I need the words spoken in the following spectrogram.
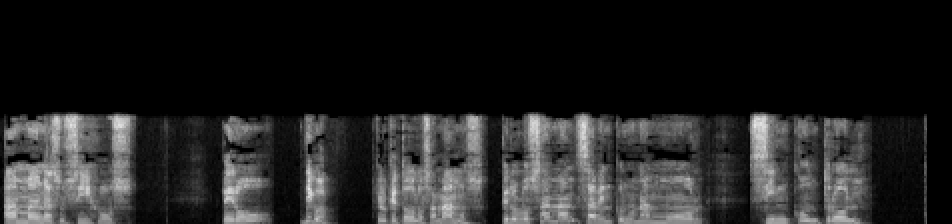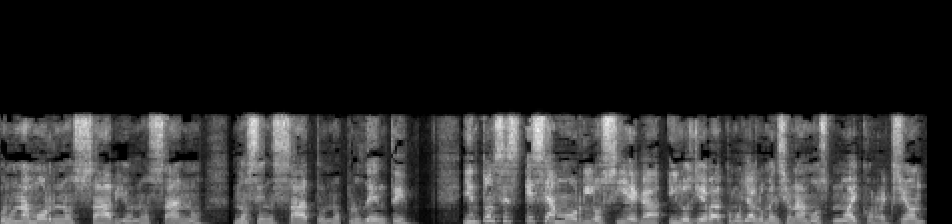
aman a sus hijos, pero digo, creo que todos los amamos, pero los aman, saben, con un amor sin control con un amor no sabio, no sano, no sensato, no prudente. Y entonces ese amor los ciega y los lleva, como ya lo mencionamos, no hay corrección,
